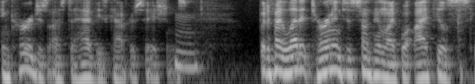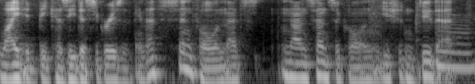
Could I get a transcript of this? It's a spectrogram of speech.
encourages us to have these conversations. Mm. But if I let it turn into something like, well, I feel slighted because he disagrees with me, that's sinful and that's nonsensical, and you shouldn't do that. Mm.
